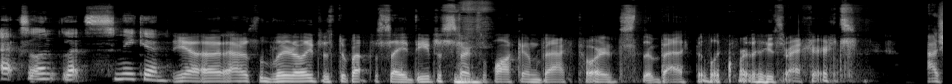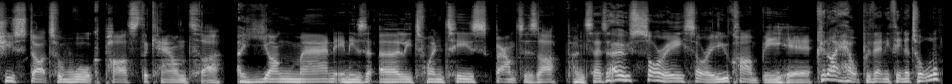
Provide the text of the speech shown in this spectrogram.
Excellent. Let's sneak in. Yeah, I, I was literally just about to say, Dee just starts walking back towards the back to look for these records. As you start to walk past the counter, a young man in his early 20s bounces up and says, Oh, sorry, sorry, you can't be here. Can I help with anything at all?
